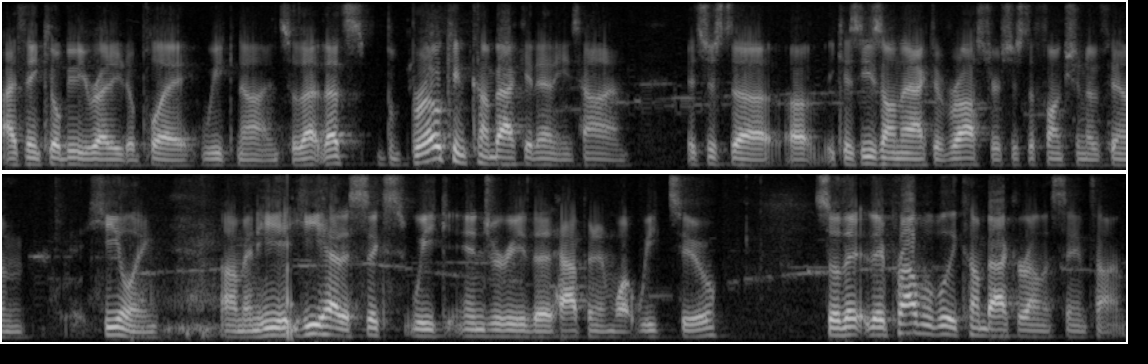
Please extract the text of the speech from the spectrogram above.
I think he'll be ready to play week nine. So that that's Breaux can come back at any time. It's just uh, uh, because he's on the active roster. It's just a function of him healing, um, and he he had a six week injury that happened in what week two. So they, they probably come back around the same time.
